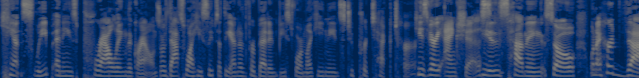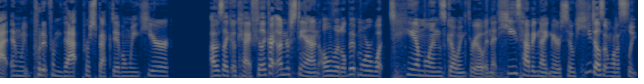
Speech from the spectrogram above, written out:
can't sleep and he's prowling the grounds, or that's why he sleeps at the end of her bed in beast form, like he needs to protect her. He's very anxious. He is having so when I heard that and we put it from that perspective and we hear I was like, okay, I feel like I understand a little bit more what Tamlin's going through and that he's having nightmares so he doesn't want to sleep.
